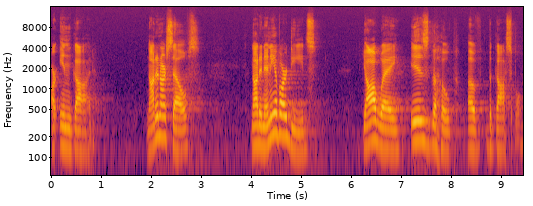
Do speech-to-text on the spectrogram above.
are in God, not in ourselves, not in any of our deeds. Yahweh is the hope of the gospel.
